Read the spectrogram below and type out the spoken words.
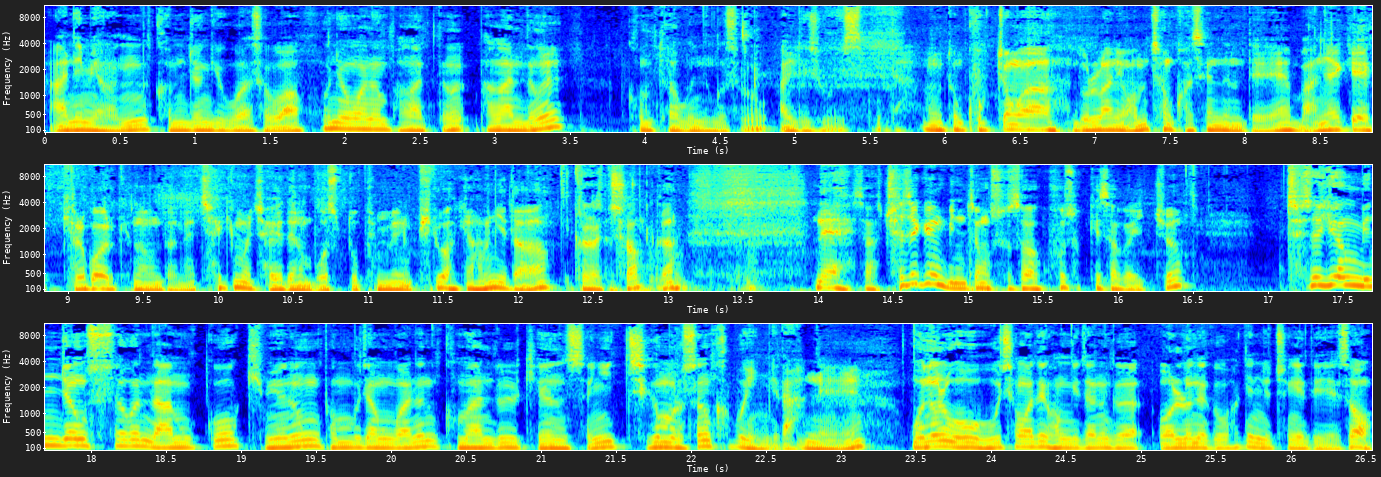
아니면 검정교과서와 혼용하는 방안, 등, 방안 등을 검토하고 있는 것으로 알려지고 있습니다. 아무튼 국정화 논란이 엄청 거셌는데 만약에 결과가 이렇게 나온다면 책임을 져야 되는 모습도 분명히 필요하긴 합니다. 그렇죠. 그러니까 네, 자 최재경 민정수석 후속 기사가 있죠. 최재경 민정수석은 남고 김현웅 법무장관은 그만둘 개연성이 지금으로서는 커 보입니다. 네. 오늘 오후 청와대 관계자는 그 언론의 그 확인 요청에 대해서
